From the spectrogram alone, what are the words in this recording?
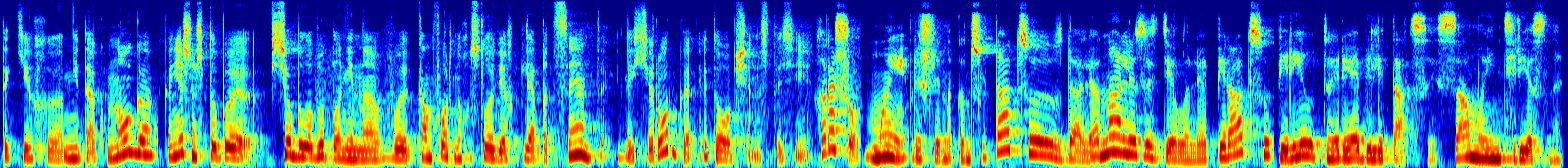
таких э, не так много. Конечно, чтобы все было выполнено в комфортных условиях для пациента и для хирурга, это общая анестезия. Хорошо, мы пришли на консультацию, сдали анализы, сделали операцию. Период реабилитации. Самое интересное.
